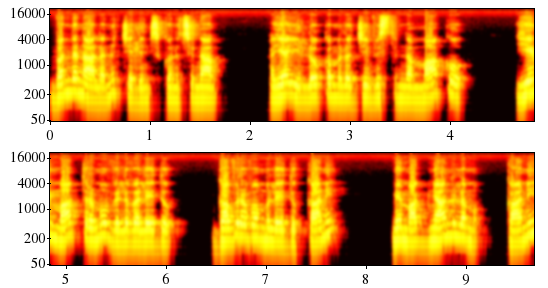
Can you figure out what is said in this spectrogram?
వందనాలను చెల్లించుకొనుచున్నాం. అయ్యా ఈ లోకములో జీవిస్తున్న మాకు ఏ మాత్రము విలువలేదు గౌరవము లేదు కానీ మేము అజ్ఞానులము కానీ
